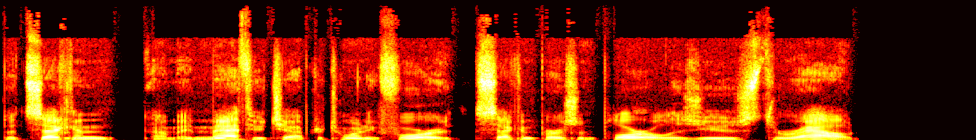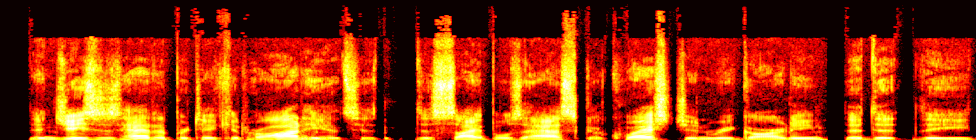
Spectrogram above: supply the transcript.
But second, um, in Matthew chapter 24, second person plural is used throughout. And Jesus had a particular audience. His disciples ask a question regarding the, the, the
